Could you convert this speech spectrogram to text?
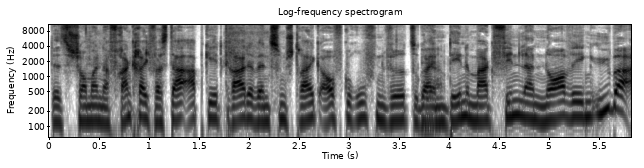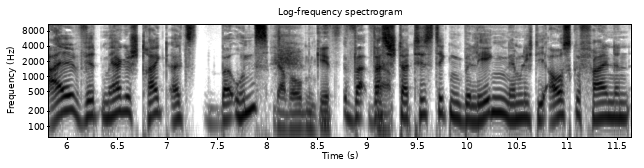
Das, schau mal nach Frankreich, was da abgeht, gerade wenn zum Streik aufgerufen wird. Sogar ja. in Dänemark, Finnland, Norwegen, überall wird mehr gestreikt als bei uns. Ja, worum geht's? Was ja. Statistiken belegen, nämlich die ausgefallenen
